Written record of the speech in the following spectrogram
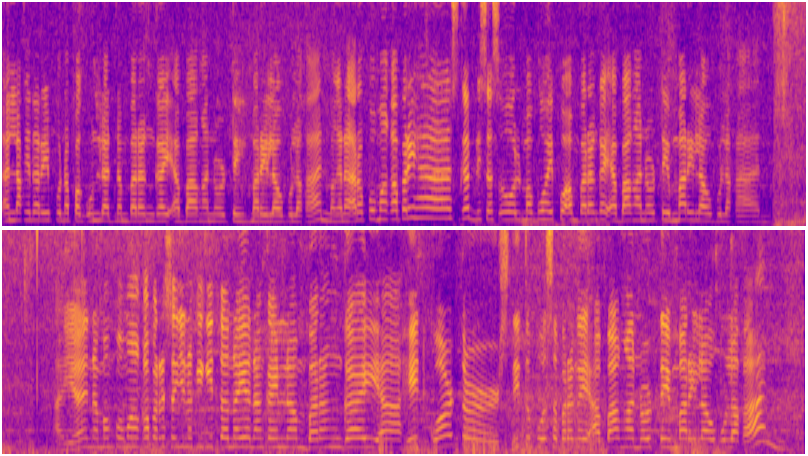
ang laki na rin po na pag-unlad ng barangay Abangan Norte, Marilao, Bulacan. Magandang araw po mga kaparehas. God bless us all. Mabuhay po ang barangay Abangan Norte, Marilao, Bulacan. Ayan naman po mga kapares sa inyo nakikita na yan ang kanilang barangay ah, headquarters dito po sa barangay Abangan Norte, Marilao, Bulacan.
